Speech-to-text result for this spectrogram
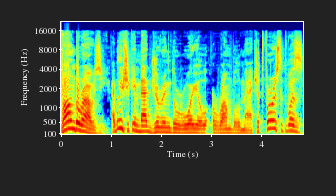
Ronda Rousey. I believe she came back during the Royal Rumble match. At first it was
